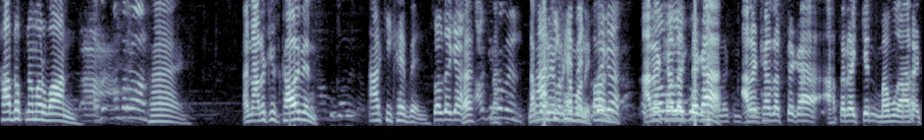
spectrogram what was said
খাদক নাম্বার ওয়ান। হ্যাঁ। আর আরও কিছু খাওয়াইবেন? আর কি খাইবেন? চল দেখা। হ্যাঁ? আর কি খাবেন? না আর পরে এবার খাবেন খামনে কন? দেখা আর এক হাজার টাকা আর এক হাজার টাকা হাতে রাখেন। মামু আর এক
